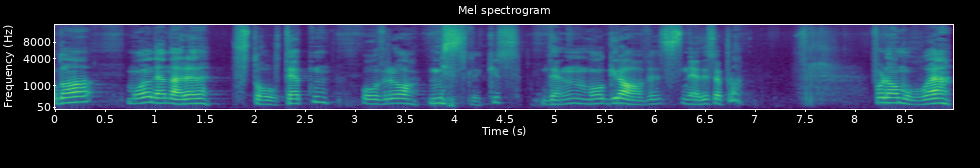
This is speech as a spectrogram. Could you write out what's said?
Og da må jo den der stoltheten over å mislykkes, den må graves ned i søpla. For da må jeg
